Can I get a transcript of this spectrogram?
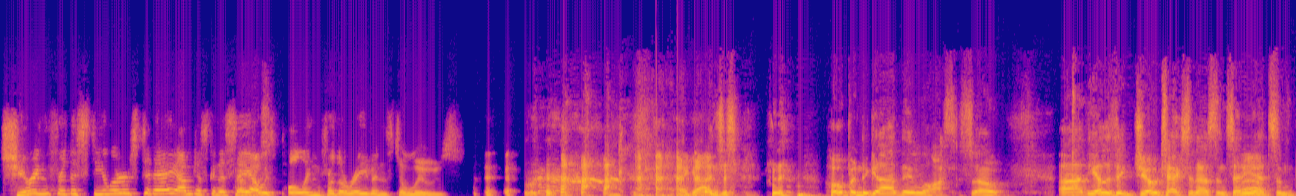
cheering for the Steelers today. I'm just going to say I was pulling for the Ravens to lose. my God. just hoping to God they lost. So uh, the other thing, Joe texted us and said he had some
